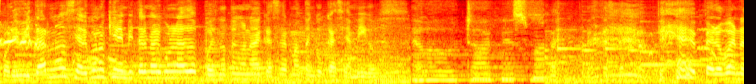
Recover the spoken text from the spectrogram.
por invitarnos. Si alguno quiere invitarme a algún lado, pues no tengo nada que hacer, no tengo casi amigos. Pero bueno,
